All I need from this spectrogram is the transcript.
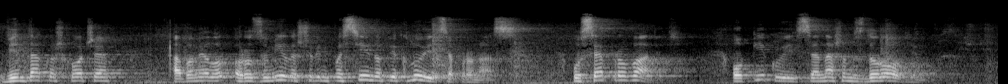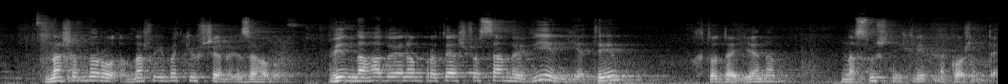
Він також хоче, аби ми розуміли, що Він постійно піклується про нас, усе провадить, опікується нашим здоров'ям, нашим народом, нашою батьківщиною загалом. Він нагадує нам про те, що саме Він є тим, хто дає нам насущний хліб на кожен день.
